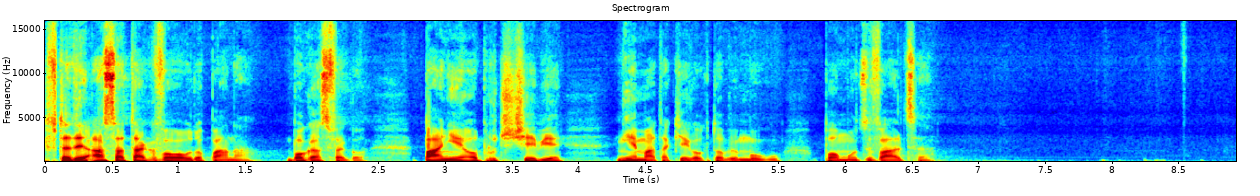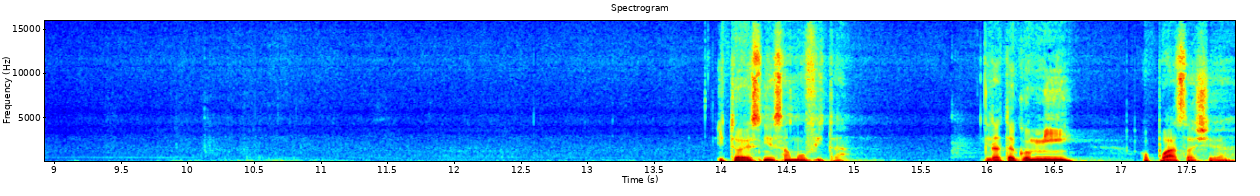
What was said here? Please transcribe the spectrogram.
Wtedy Asa tak wołał do Pana, Boga swego. Panie, oprócz Ciebie nie ma takiego, kto by mógł pomóc w walce. To jest niesamowite. I dlatego mi opłaca się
